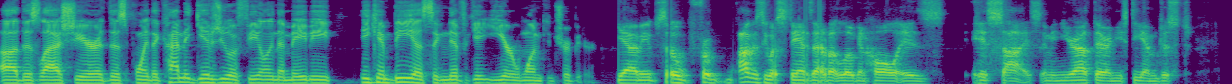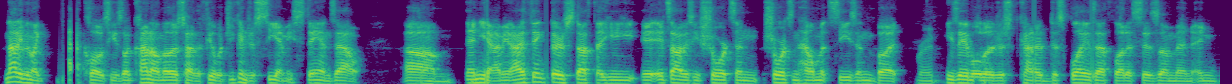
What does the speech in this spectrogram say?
uh, this last year at this point, that kind of gives you a feeling that maybe he can be a significant year one contributor. Yeah, I mean, so for obviously what stands out about Logan Hall is his size. I mean, you're out there and you see him just not even like that close. He's like kind of on the other side of the field, but you can just see him. He stands out. Um, and yeah, I mean, I think there's stuff that he it's obviously shorts and shorts and helmet season, but right. he's able to just kind of display his athleticism and and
